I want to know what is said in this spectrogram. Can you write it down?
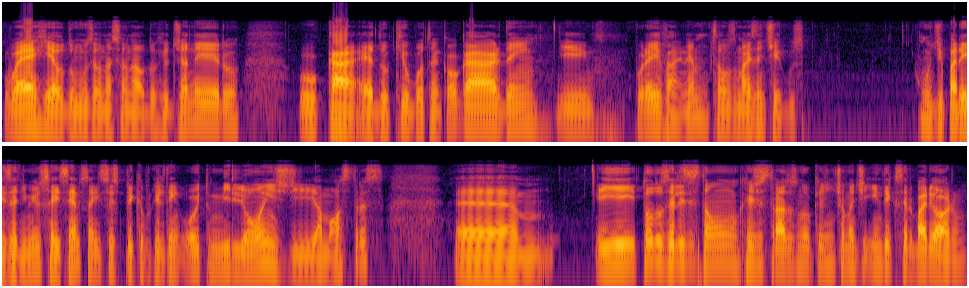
o R é o do Museu Nacional do Rio de Janeiro, o K é do Kew Botanical Garden e por aí vai, né? São os mais antigos. O de Paris é de 1600, né? isso explica porque ele tem 8 milhões de amostras. É, e todos eles estão registrados no que a gente chama de Index Herbariorum.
